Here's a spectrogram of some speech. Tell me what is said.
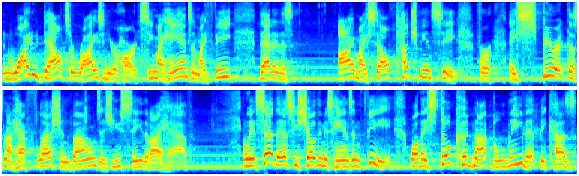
And why do doubts arise in your hearts? See my hands and my feet, that it is I myself. Touch me and see. For a spirit does not have flesh and bones as you see that I have. And when he had said this, he showed them his hands and feet. While they still could not believe it because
